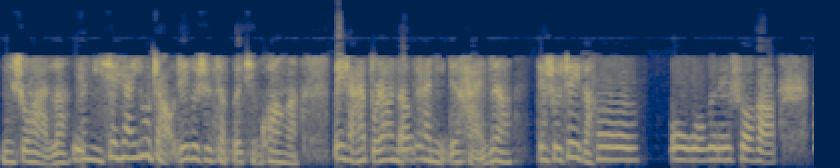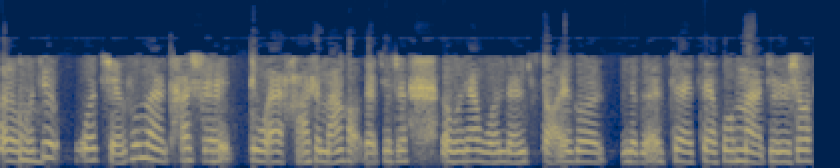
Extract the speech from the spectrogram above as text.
你说完了，那你现在又找这个是怎个情况啊？为啥还不让你看你的孩子啊？再说这个。嗯，我我跟你说哈，呃，我就我前夫嘛，他是对我还是蛮好的，就是为了我能找一个那个再再婚嘛，就是说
